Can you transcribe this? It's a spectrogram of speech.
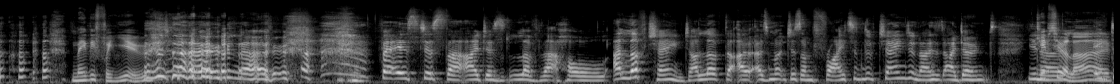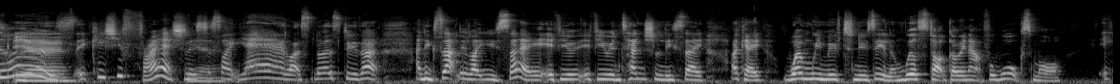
maybe for you. no. no. but it's just that I just love that whole. I love change. I love that. I, as much as I'm frightened of change, and I, I don't. You Keeps know, you alive, It does. yeah. It keeps you fresh, and it's just like, yeah, let's let's do that. And exactly like you say, if you if you intentionally say, okay, when we move to New Zealand, we'll start going out for walks more. It,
